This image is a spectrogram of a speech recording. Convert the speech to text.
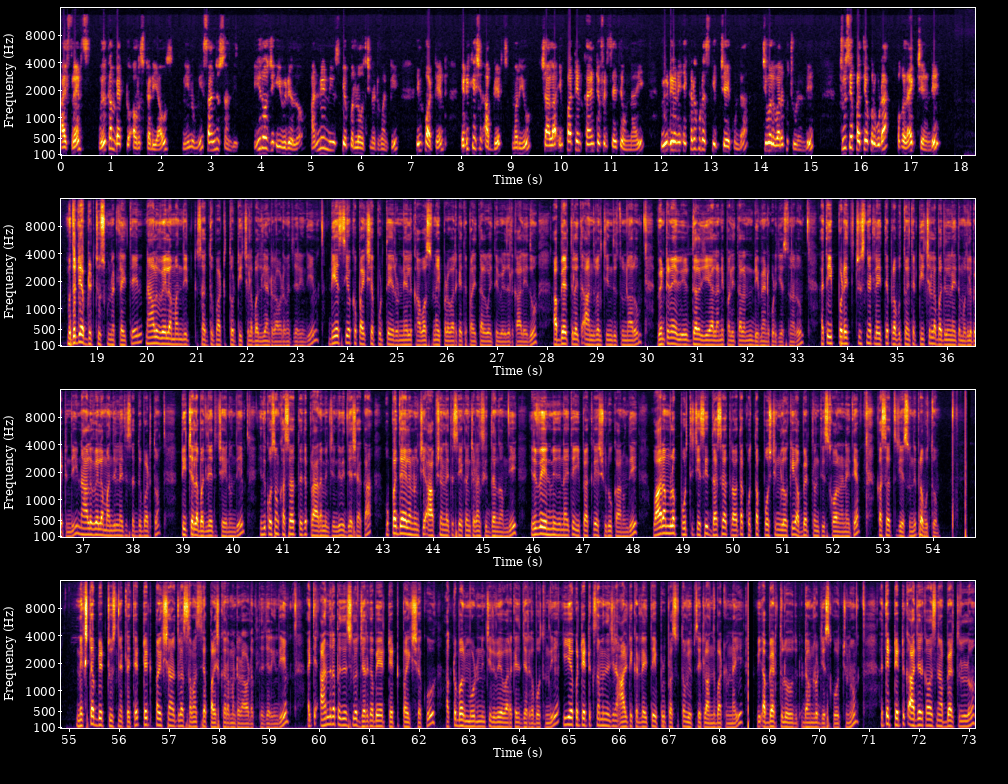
Hi friends welcome back to our study house నేను మీ సంజు సందీప్. ఈ రోజు ఈ వీడియోలో అన్ని న్యూస్ పేపర్లో వచ్చినటువంటి ఇంపార్టెంట్ ఎడ్యుకేషన్ అప్డేట్స్ మరియు చాలా ఇంపార్టెంట్ కరెంట్ అఫైర్స్ అయితే ఉన్నాయి. వీడియోని ఎక్కడ కూడా స్కిప్ చేయకుండా చివరి వరకు చూడండి. చూసే ప్రతి ఒక్కరు కూడా ఒక లైక్ చేయండి. మొదటి అప్డేట్ చూసుకున్నట్లయితే నాలుగు వేల మంది సర్దుబాటుతో టీచర్ల బదిలీ అంటూ రావడం అయితే జరిగింది. డిఎస్సి యొక్క పరీక్ష పూర్తి రెండు నెలలు కావాల్సిన ఇప్పటి వరకు అయితే ఫలితాలు అయితే విడుదల కాలేదు. అభ్యర్థులు అయితే ఆందోళన చెందుతున్నారు. వెంటనే విడుదల చేయాలని ఫలితాలను డిమాండ్ కూడా చేస్తున్నారు. అయితే ఇప్పుడైతే చూసినట్లయితే ప్రభుత్వం అయితే టీచర్ల బదిలీని అయితే మొదలుపెట్టింది. నాలుగు వేల మందిని అయితే సర్దుబాటుతో టీచర్ల బదిలీ అయితే చేయనుంది. ఇందుకోసం కసరత్తు అయితే ప్రారంభించింది విద్యాశాఖ. ఉపాధ్యాయుల నుంచి ఆప్షన్లు అయితే సేకరించడానికి సిద్ధంగా ఉంది. ఇరవై ఎనిమిదిన అయితే ఈ ప్రక్రియ షురూ కానుంది. వారంలో పూర్తి చేసి దసరా తర్వాత కొత్త పోస్టింగ్లోకి అభ్యర్థులను తీసుకోవాలని అయితే కసరత్తు చేస్తుంది ప్రభుత్వం. నెక్స్ట్ అప్డేట్ చూసినట్లయితే టెట్ పరీక్షార్థుల సమస్య పరిష్కారం అంటూ రావడం అయితే జరిగింది. అయితే ఆంధ్రప్రదేశ్లో జరగబోయే టెట్ పరీక్షకు అక్టోబర్ మూడు నుంచి ఇరవై వరకు అయితే జరగబోతుంది. ఈ యొక్క టెట్కి సంబంధించిన ఆల్ టికెట్లు అయితే ఇప్పుడు ప్రస్తుతం వెబ్సైట్లో అందుబాటులో ఉన్నాయి. అభ్యర్థులు డౌన్లోడ్ చేసుకోవచ్చును. అయితే టెట్కి హాజరు కావాల్సిన అభ్యర్థులలో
